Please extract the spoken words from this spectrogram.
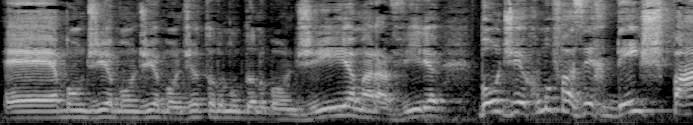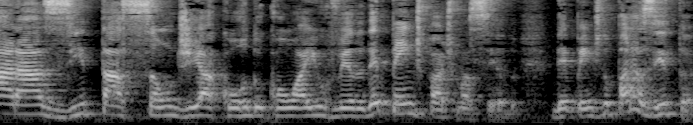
É, bom dia, bom dia, bom dia, todo mundo dando bom dia, maravilha. Bom dia, como fazer desparasitação de acordo com o Ayurveda? Depende, Paty Macedo. Depende do parasita,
